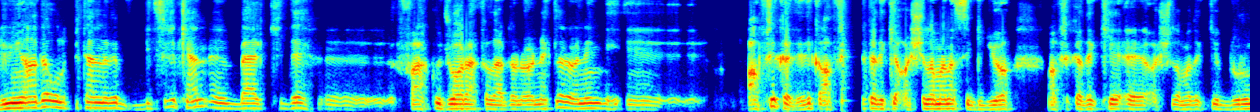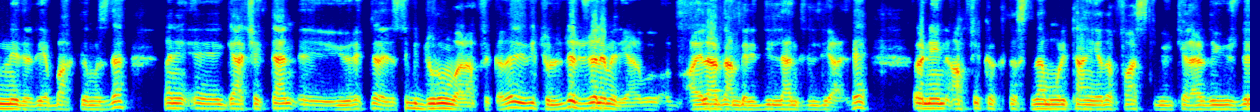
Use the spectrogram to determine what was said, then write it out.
dünyada olup bitenleri bitirirken e, belki de e, farklı coğrafyalardan örnekler örneğin e, Afrika dedik. Afrika'daki aşılama nasıl gidiyor? Afrika'daki e, aşılamadaki durum nedir diye baktığımızda hani e, gerçekten e, yürekler acısı bir durum var Afrika'da ve bir türlü de düzelemedi. Yani bu aylardan beri dillendirildiği halde örneğin Afrika kıtasında Moritanya'da Fas gibi ülkelerde yüzde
